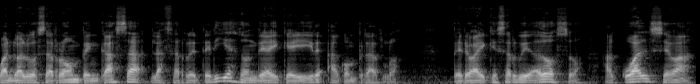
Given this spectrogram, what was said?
Cuando algo se rompe en casa, la ferretería es donde hay que ir a comprarlo. Pero hay que ser cuidadoso. ¿A cuál se va?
